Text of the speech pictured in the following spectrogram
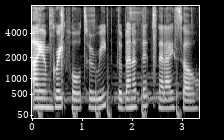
I am grateful to reap the benefits that I sow.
